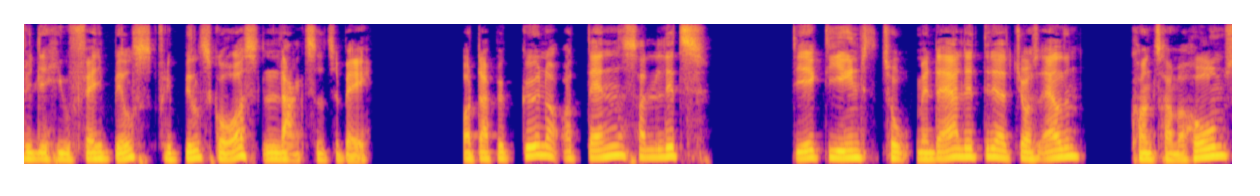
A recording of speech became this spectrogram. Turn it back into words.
vil jeg hive fat i Bills, fordi Bills går også lang tid tilbage. Og der begynder at danne sig lidt de er ikke de eneste to, men der er lidt det der Josh Allen kontra Mahomes,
